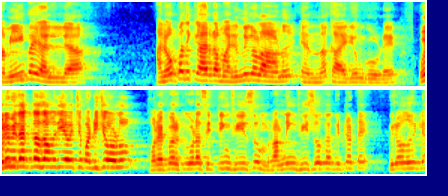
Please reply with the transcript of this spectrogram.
അമീബയല്ല അലോപ്പതിക്കാരുടെ മരുന്നുകളാണ് എന്ന കാര്യം കൂടെ ഒരു വിദഗ്ധ സമിതിയെ വെച്ച് പഠിച്ചോളൂ. കുറേ പേർക്ക് കൂടെ സിറ്റിംഗ് ഫീസും റണ്ണിങ് ഫീസും ഒക്കെ കിട്ടട്ടെ വിരോധമില്ല.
